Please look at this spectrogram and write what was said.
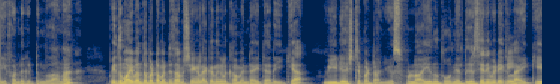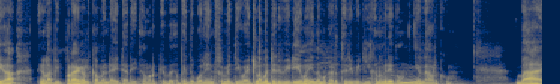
റീഫണ്ട് കിട്ടുന്നതാണ്. അപ്പോൾ ഇതുമായി ബന്ധപ്പെട്ട മറ്റ് സംശയങ്ങളൊക്കെ നിങ്ങൾ കമന്റായിട്ട് അറിയിക്കുക. വീഡിയോ ഇഷ്ടപ്പെട്ടാൽ യൂസ്ഫുൾ ആയി എന്ന് തോന്നിയാൽ തീർച്ചയായും വീഡിയോക്ക് ലൈക്ക് ചെയ്യുക. നിങ്ങളുടെ അഭിപ്രായങ്ങൾ കമന്റായിട്ട് അറിയിക്കാൻ മറക്കരുത്. അപ്പോൾ ഇതുപോലെ ഇൻഫർമേറ്റീവ് ആയിട്ടുള്ള മറ്റൊരു വീഡിയോയുമായി നമുക്ക് അടുത്തൊരു വീഡിയോയിൽ കാണുമ്പോഴേക്കും എല്ലാവർക്കും. ബൈ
